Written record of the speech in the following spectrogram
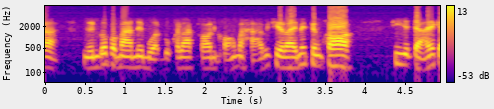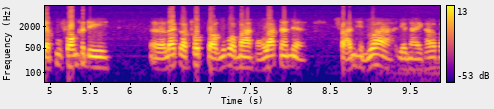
ว่าเงินงบประมาณในหมวดบุคลากรของมหาวิทยาลัยไม่เพียงพอที่จะจ่ายให้แก่ผู้ฟ้องคดีและกระทบต่องบประมาณของรัฐนั้นเนี่ยศาลเห็นว่ายังไงครับ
